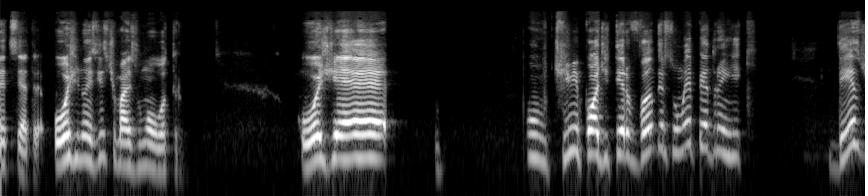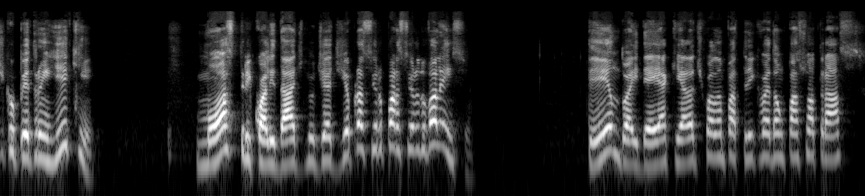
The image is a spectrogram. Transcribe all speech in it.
etc. Hoje não existe mais um ou outro. Hoje é. O time pode ter Wanderson e Pedro Henrique. Desde que o Pedro Henrique mostre qualidade no dia a dia para ser o parceiro do Valência. Tendo a ideia aquela de que o Alan Patrick vai dar um passo atrás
